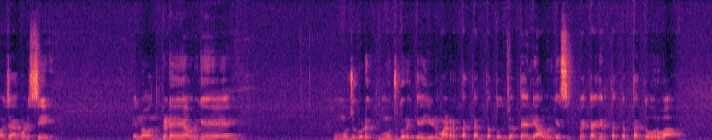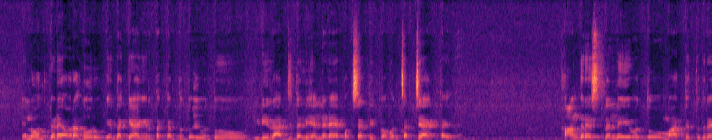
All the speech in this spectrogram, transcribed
ವಜಾಗೊಳಿಸಿ ಎಲ್ಲೋ ಒಂದು ಕಡೆ ಅವ್ರಿಗೆ ಮುಜುಗುಡ, ಮುಜುಗುರಕ್ಕೆ ಈಡು ಮಾಡಿರ್ತಕ್ಕಂಥದ್ದು ಜೊತೆಯಲ್ಲಿ ಅವ್ರಿಗೆ ಸಿಕ್ಕಬೇಕಾಗಿರ್ತಕ್ಕಂಥ ಗೌರವ ಎಲ್ಲೋ ಒಂದು ಕಡೆ ಅವರ ಗೌರವಕ್ಕೆ ಧಕ್ಕೆ ಆಗಿರ್ತಕ್ಕಂಥದ್ದು ಇವತ್ತು ಇಡೀ ರಾಜ್ಯದಲ್ಲಿ ಎಲ್ಲೆಡೆ ಪಕ್ಷಾತೀತವಾಗಿ ಒಂದು ಚರ್ಚೆ ಆಗ್ತಾ ಇದೆ. ಕಾಂಗ್ರೆಸ್ನಲ್ಲಿ ಇವತ್ತು ಮಾತೆತ್ತಿದ್ರೆ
